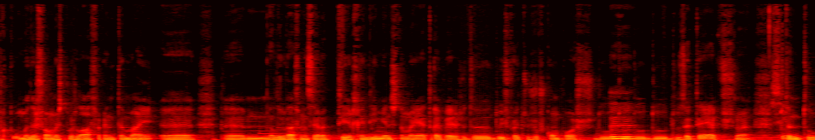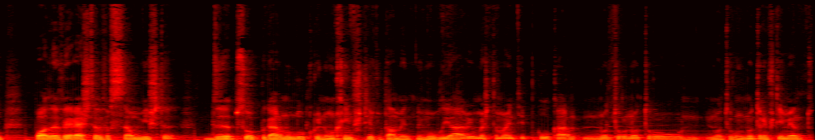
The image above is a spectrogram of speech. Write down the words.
porque uma das formas depois lá à frente também, na liberdade financeira, ter rendimentos também é através de, do efeito dos juros compostos do, uhum. do, do, dos ETFs, não é? Portanto, pode haver esta versão mista de a pessoa pegar no lucro e não reinvestir totalmente no imobiliário, mas também tipo colocar noutro, noutro, noutro, noutro investimento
